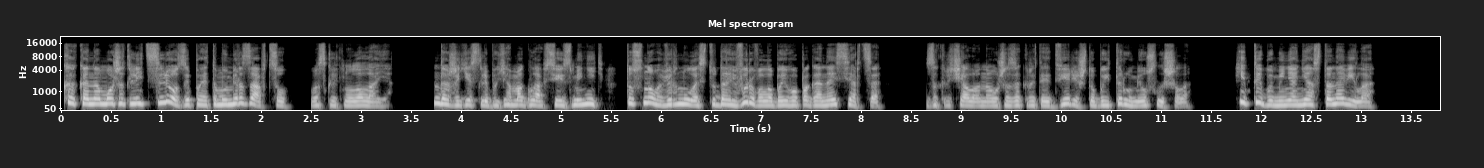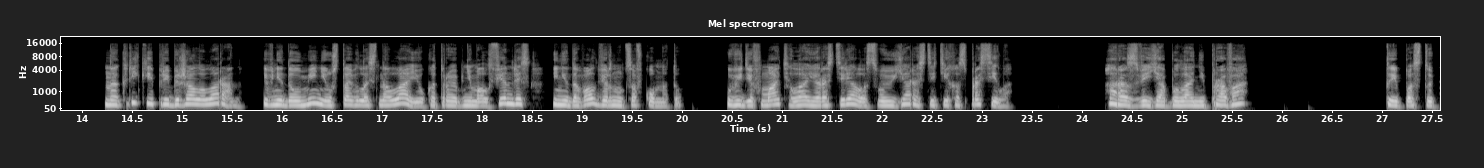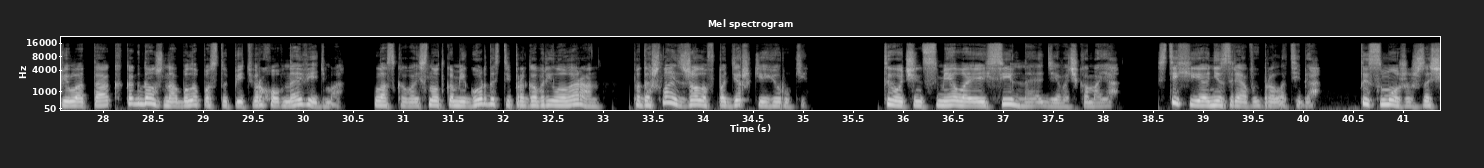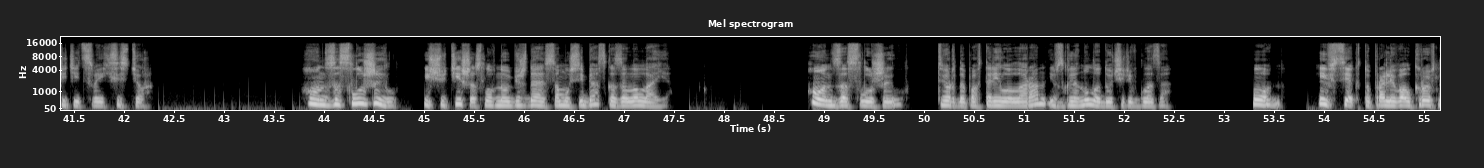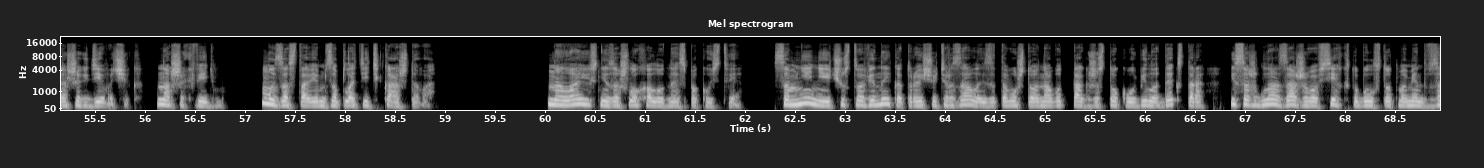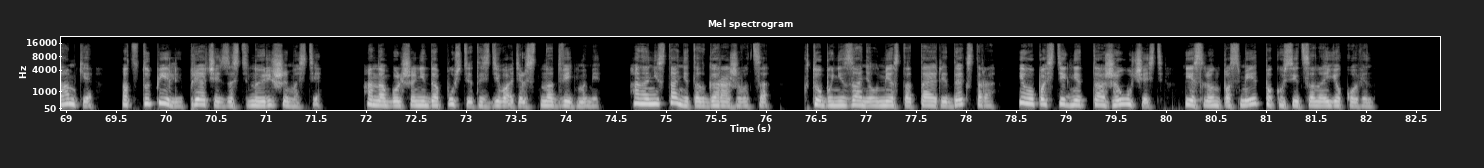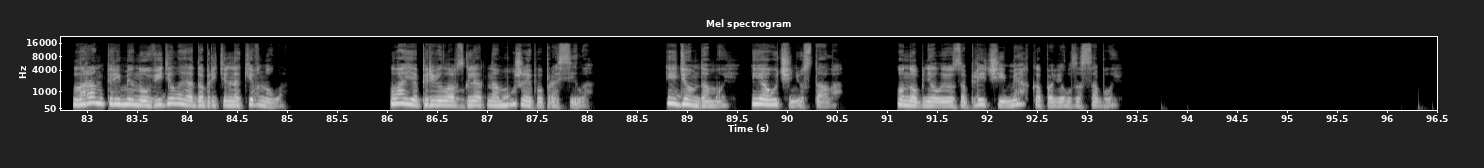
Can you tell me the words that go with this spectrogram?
«Как она может лить слезы по этому мерзавцу?» – воскликнула Лая. «Даже если бы я могла все изменить, то снова вернулась туда и вырвала бы его поганое сердце!» – закричала она уже закрытой двери, чтобы и Теруми услышала. «И ты бы меня не остановила!» На крики прибежала Лоран и в недоумении уставилась на Лаю, который обнимал Фенрис и не давал вернуться в комнату. Увидев мать, Лая растеряла свою ярость и тихо спросила. «А разве я была не права?» «Ты поступила так, как должна была поступить Верховная Ведьма», ласково и с нотками гордости проговорила Лоран, подошла и сжала в поддержке ее руки. «Ты очень смелая и сильная, девочка моя. Стихия не зря выбрала тебя. Ты сможешь защитить своих сестер». «Он заслужил», – еще тише, словно убеждая саму себя, сказала Лая. «Он заслужил», – твердо повторила Лоран и взглянула дочери в глаза. «Он и все, кто проливал кровь наших девочек, наших ведьм. Мы заставим заплатить каждого». На Лаю снизошло холодное спокойствие. Сомнение и чувство вины, которое еще терзало из-за того, что она вот так жестоко убила Декстера и сожгла заживо всех, кто был в тот момент в замке, отступили, прячась за стеной решимости. Она больше не допустит издевательств над ведьмами. Она не станет отгораживаться. Кто бы ни занял место Тайри Декстера, его постигнет та же участь, если он посмеет покуситься на ее ковен. Лоран перемену увидела и одобрительно кивнула. Лая перевела взгляд на мужа и попросила. «Идем домой, я очень устала». Он обнял ее за плечи и мягко повел за собой.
